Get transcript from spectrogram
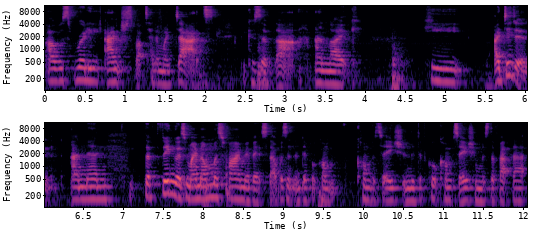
I was really anxious about telling my dad because of that and like he I didn't and then the thing was my mum was fine with it so that wasn't a difficult conversation the difficult conversation was the fact that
